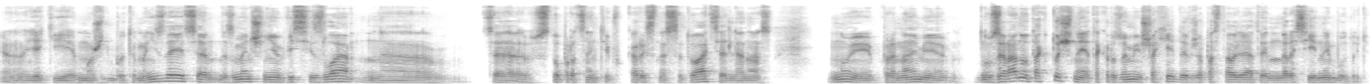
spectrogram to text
е, Які можуть бути, мені здається, зменшення вісі зла е, це 100% корисна ситуація для нас. Ну і принаймні, ну з Ірану так точно, я так розумію, шахіди вже поставляти на Росії не будуть.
